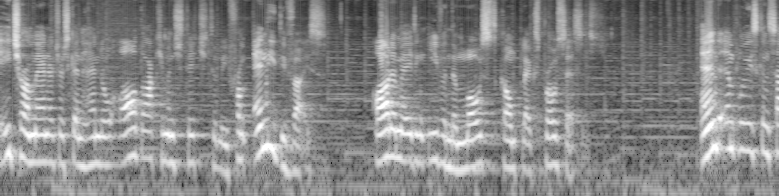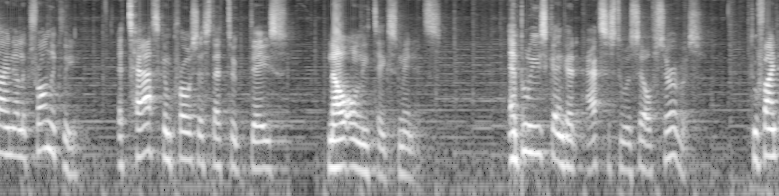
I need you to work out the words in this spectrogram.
HR managers can handle all documents digitally from any device, automating even the most complex processes. And employees can sign electronically, a task and process that took days now only takes minutes. Employees can get access to a self-service to find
